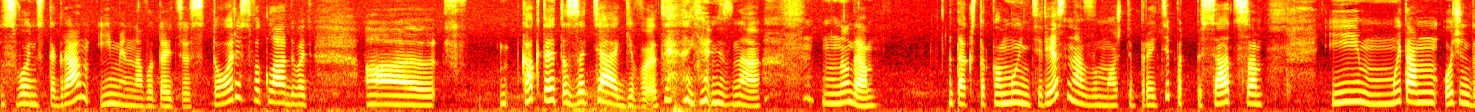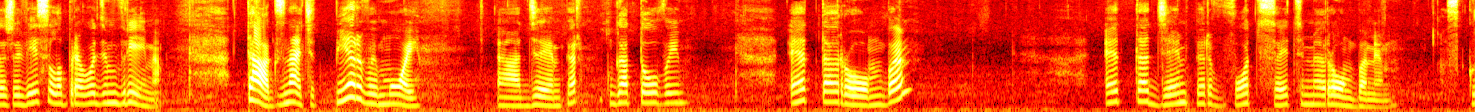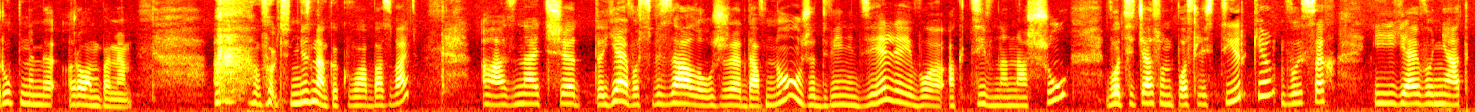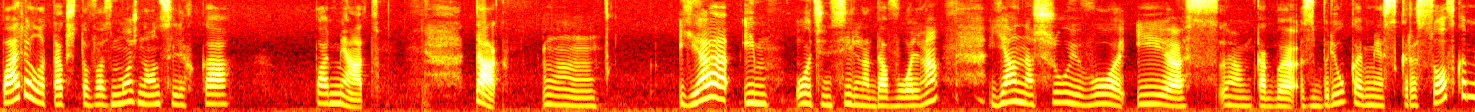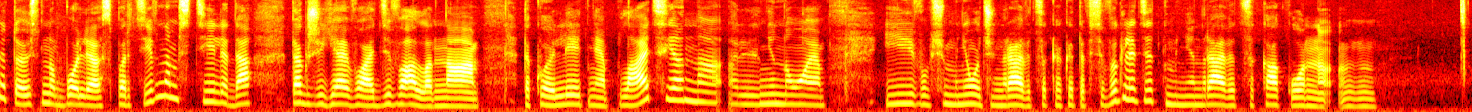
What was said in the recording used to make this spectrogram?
свой инстаграм, именно вот эти сторис выкладывать. А, как-то это затягивает, я не знаю. Ну да. Так что, кому интересно, вы можете пройти, подписаться. И мы там очень даже весело проводим время. Так, значит, первый мой а, джемпер готовый. Это ромбы. Это джемпер вот с этими ромбами, с крупными ромбами. В общем, не знаю, как его обозвать. А, значит, я его связала уже давно, уже две недели, его активно ношу. Вот сейчас он после стирки высох, и я его не отпарила, так что, возможно, он слегка помят. Так, я им очень сильно довольна. Я ношу его и с, эм, как бы с брюками, с кроссовками, то есть ну, более спортивном стиле, да. Также я его одевала на такое летнее платье на льняное. И, в общем, мне очень нравится, как это все выглядит. Мне нравится, как он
